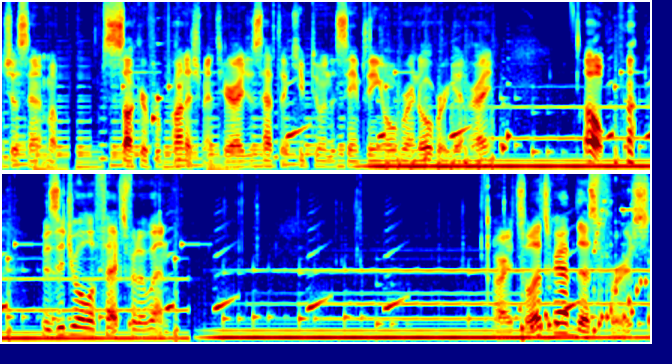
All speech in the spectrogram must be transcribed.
just am a sucker for punishment here. I just have to keep doing the same thing over and over again, right? Oh, residual effects for the win. Alright, so let's grab this first.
